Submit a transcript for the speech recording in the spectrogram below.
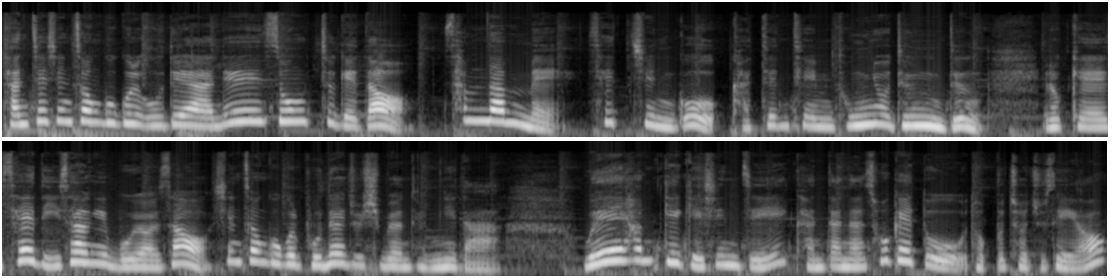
단체 신청곡을 우대하는 송투게더 3남매, 새 친구, 같은 팀 동료 등등 이렇게 셋 이상이 모여서 신청곡을 보내주시면 됩니다. 왜 함께 계신지 간단한 소개도 덧붙여 주세요.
